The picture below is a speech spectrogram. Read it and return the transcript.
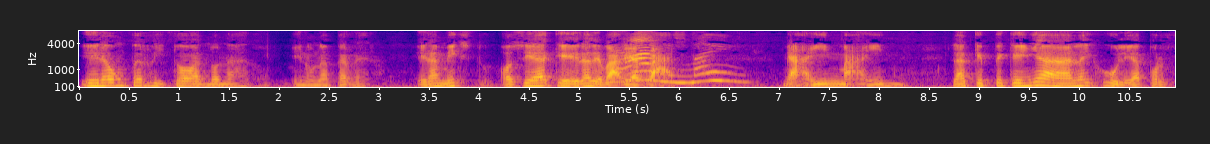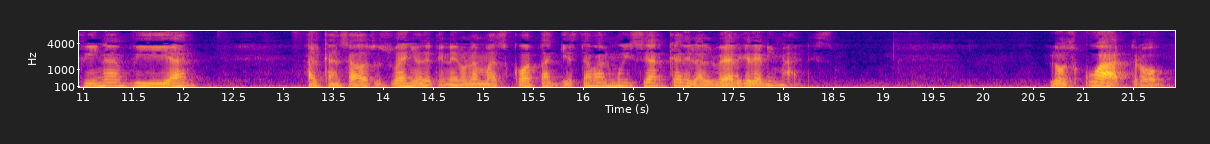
Era un perrito abandonado en una perrera. Era mixto, o sea que era de varias razas. Main, main. La que pequeña Ana y Julia por fin habían alcanzado su sueño de tener una mascota y estaban muy cerca del albergue de animales. Los cuatro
